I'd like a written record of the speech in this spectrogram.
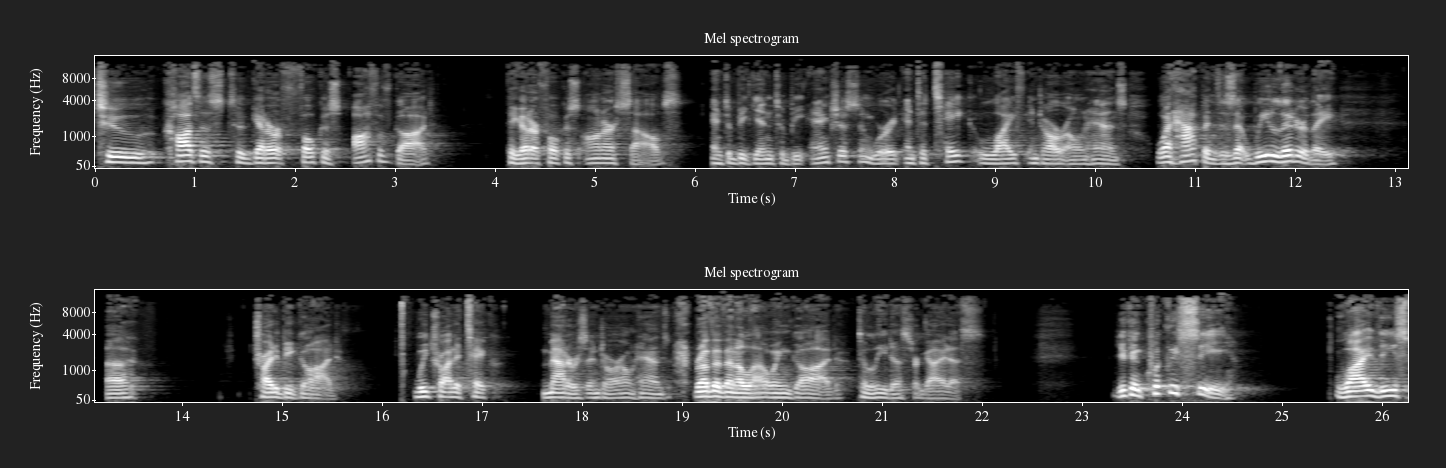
to cause us to get our focus off of God, to get our focus on ourselves, and to begin to be anxious and worried and to take life into our own hands. What happens is that we literally uh, try to be God. We try to take matters into our own hands rather than allowing God to lead us or guide us. You can quickly see why these,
